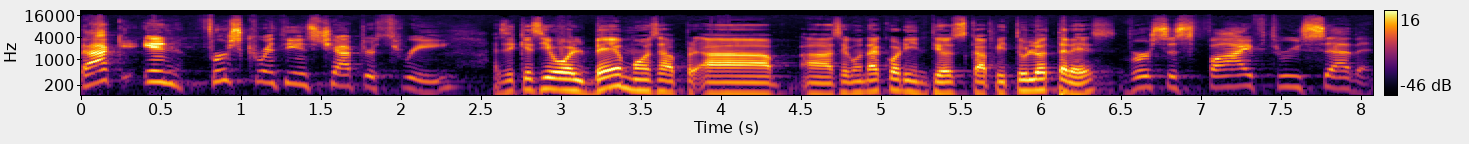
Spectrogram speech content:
Back in 1 Corinthians chapter 3, Así que si volvemos a, a, a 2 Corintios capítulo 3, verses 5 through 7,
